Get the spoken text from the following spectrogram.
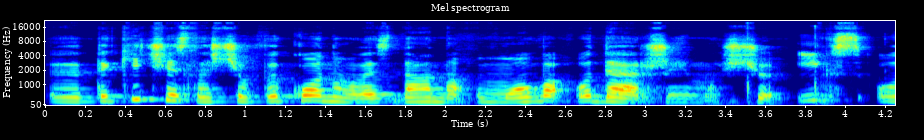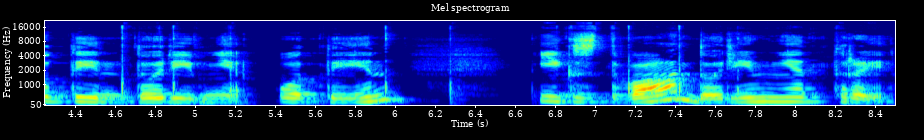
е, такі числа, щоб виконувалась дана умова, одержуємо, що х1 дорівнює 1, х2 дорівнює 3.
